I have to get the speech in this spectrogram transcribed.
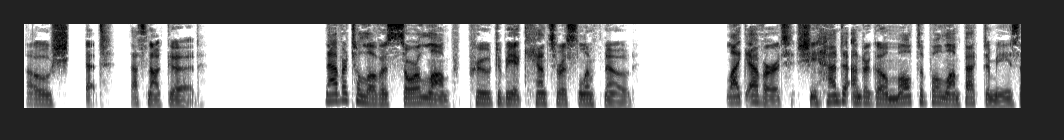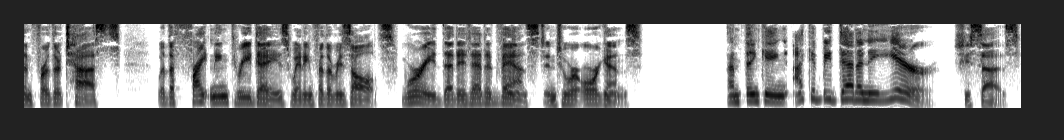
oh shit, that's not good. Navratilova's sore lump proved to be a cancerous lymph node. Like Evert, she had to undergo multiple lumpectomies and further tests, with a frightening three days waiting for the results, worried that it had advanced into her organs. I'm thinking I could be dead in a year, she says.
